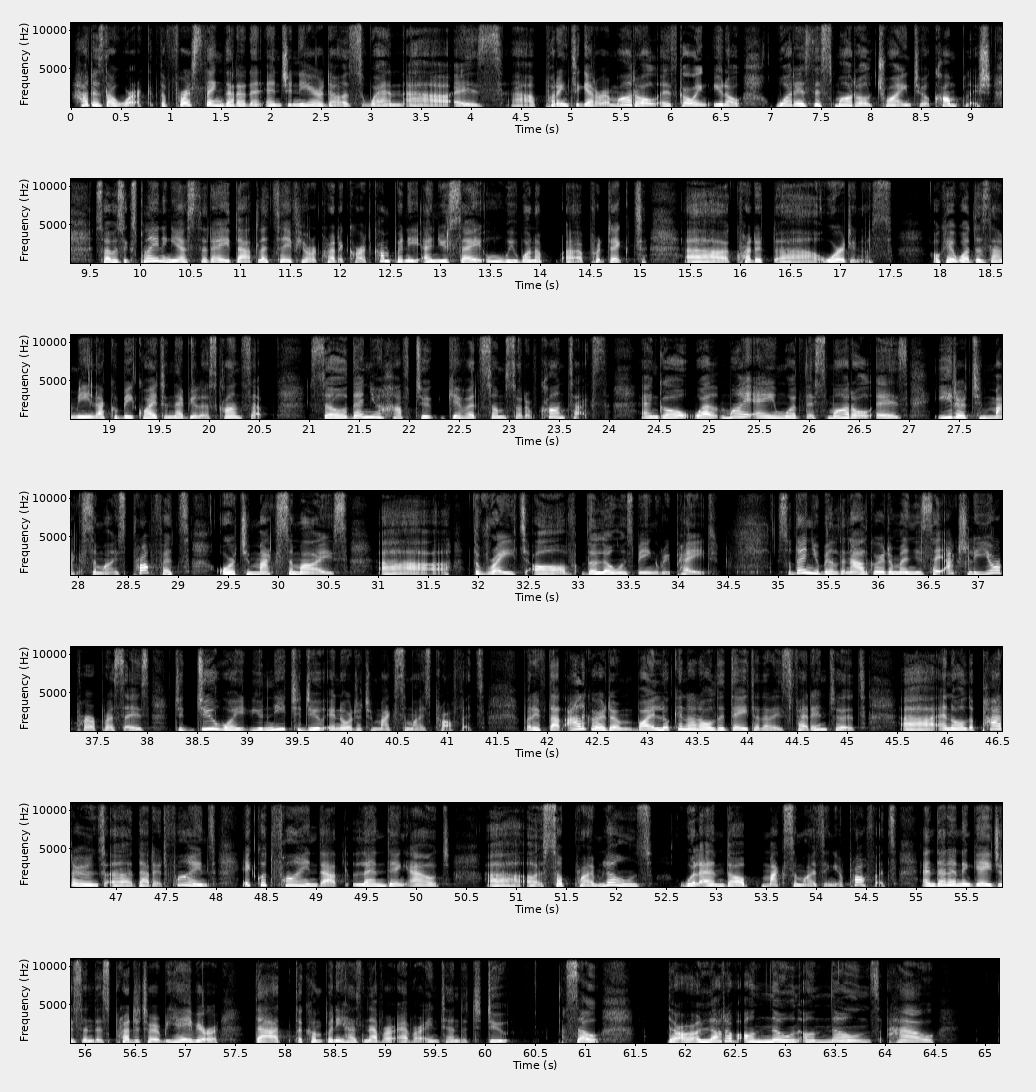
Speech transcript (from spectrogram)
how does that work? The first thing that an engineer does when uh, is uh, putting together a model is going, you know, what is this model trying to accomplish? So I was explaining yesterday that let's say if you're a credit card company and you say, oh, we want to uh, predict uh, credit uh, worthiness. Okay, what does that mean? That could be quite a nebulous concept. So then you have to give it some sort of context and go, well, my aim with this model is either to maximize profits or to maximize uh, the rate of the loans being repaid. So then you build an algorithm and you say, actually, your purpose is to do what you need to do in order to maximize profits. But if that algorithm, by looking at all the data that is fed into it uh, and all the patterns uh, that it finds, it could find that lending out uh, uh subprime loans will end up maximizing your profits. And then it engages in this predator behavior that the company has never ever intended to do. So there are a lot of unknown unknowns how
